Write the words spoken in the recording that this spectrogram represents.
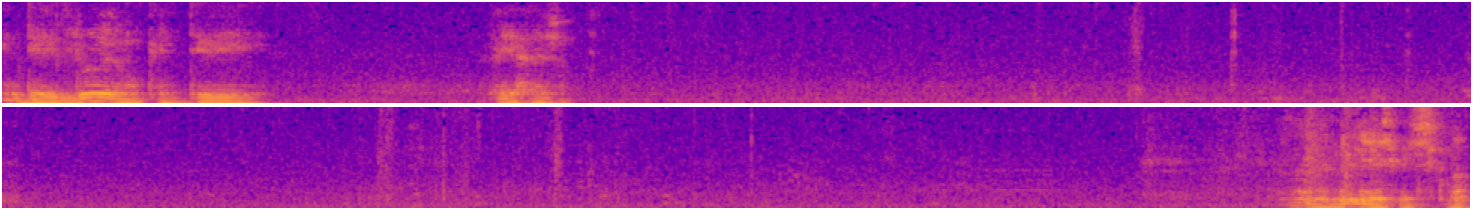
ممكن ديري اللوز ممكن ديري أي حاجة. أنا نعمل ليها شوية الشكلاط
